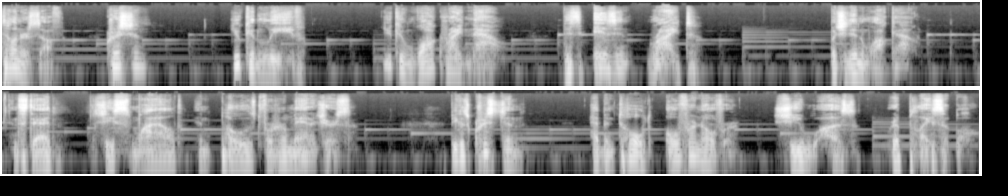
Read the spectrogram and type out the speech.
telling herself, Kristan, you can leave. You can walk right now. This isn't right. But she didn't walk out. Instead, she smiled and posed for her managers. Because Kristan had been told over and over she was replaceable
